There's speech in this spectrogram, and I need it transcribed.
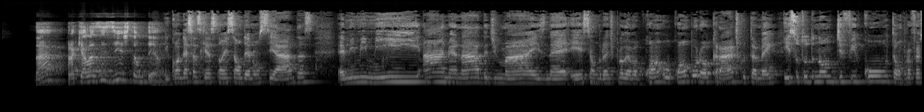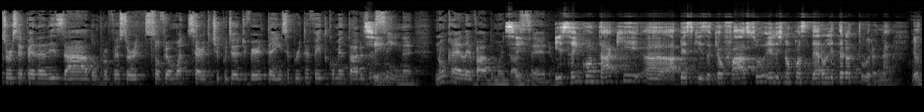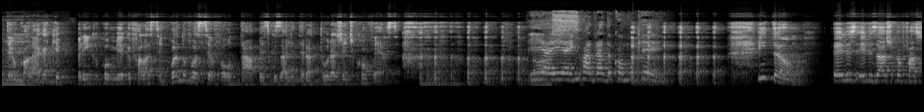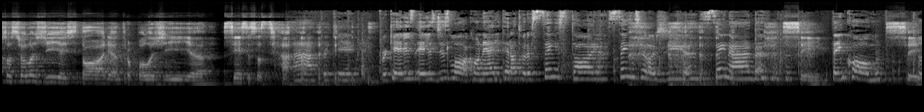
né? Para que elas existam dentro. E quando essas questões são denunciadas, é mimimi, ah, não é nada demais, né? Esse é um grande problema. O quão burocrático também, isso tudo não dificulta um professor ser penalizado, um professor sofrer um certo tipo de advertência por ter feito comentários Sim. assim, né? Nunca é levado muito Sim. a sério. E sem contar que uh, a pesquisa que eu faço, eles não consideram literatura, né? Eu hum. tenho um hum. colega que brinca comigo e fala assim: quando você voltar a pesquisar literatura, a gente conversa. e aí é enquadrado como o quê? então, eles, eles acham que eu faço sociologia, história, antropologia, ciências sociais. Ah, porque, porque eles, eles deslocam, né? A literatura sem história, sem sociologia, sem nada. Sim. Tem como. Sim.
